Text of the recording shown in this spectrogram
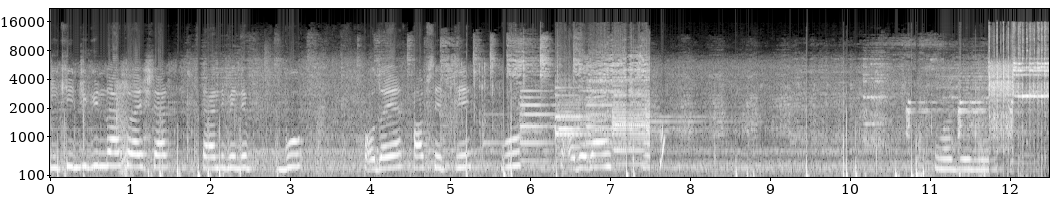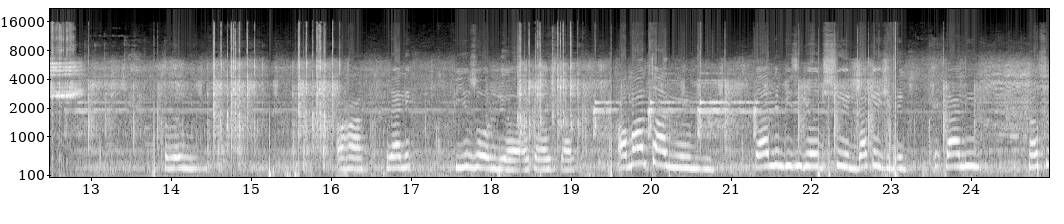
İkinci günde arkadaşlar yani beni bu odaya hapsetti. Bu odadan Bakalım. Bakalım. Aha yani kapıyı zorluyor arkadaşlar. Aman tanrım. Yani bizi görsün. Bakın şimdi. Yani nasıl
